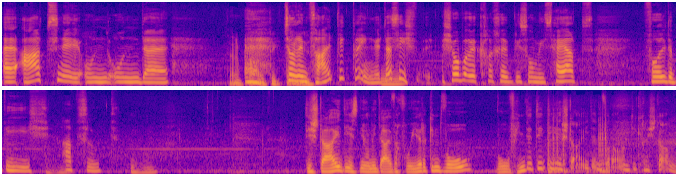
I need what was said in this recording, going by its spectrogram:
äh, anzunehmen und, und äh, Zur Entfaltung zur bringen. Entfaltung bringen. Das ist schon wirklich etwas, wo mein Herz voll dabei ist. Absolut. Die Steine die sind ja nicht einfach von irgendwo. Wo findet ihr die Steine denn vor allem, die Kristalle?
